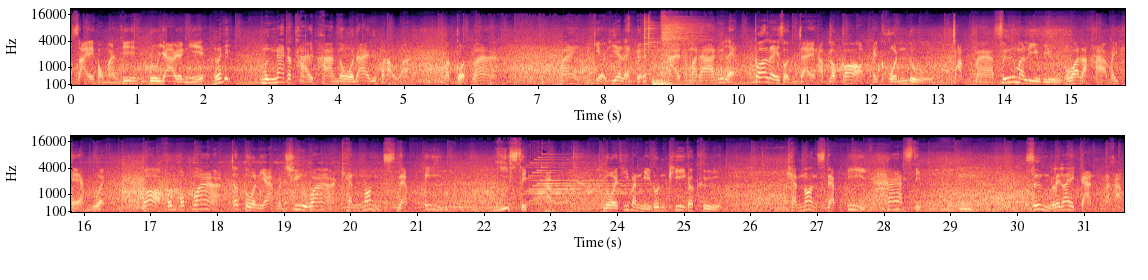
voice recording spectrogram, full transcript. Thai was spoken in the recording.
ไซส์ของมันที่ดูยาวอย่างนี้ เฮ้ย มึงน่าจะถ่ายพาโนได้หรือเปล่าวะ ปรากฏว่าไม่ไม่เกี่ยวที่อะไรเลยถ่ายธรรมดานี่แหละ ก็เลยสนใจครับ แล้วก็ไปค้นดู จับมาซื้อมารีวิว เพราะว่าราคาไม่แพงด้วย ก็ค้นพบว่าเจ้าตัวนี้มันชื่อว่า Canon Snappy 20 ครับ โดยที่มันมีรุ่นพี่ก็คือ Canon Snappy 50 ซึ่งไล่ๆกันนะครับ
